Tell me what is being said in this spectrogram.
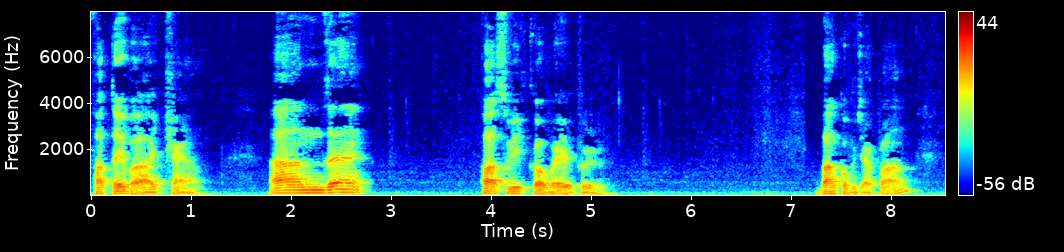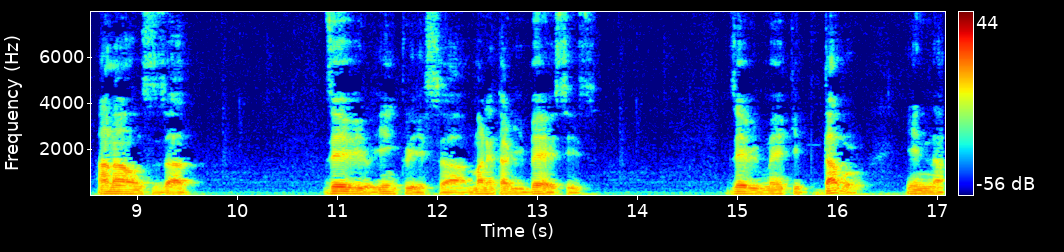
whatever I can. And then, first week of April, Bank of Japan announced that they will increase uh, monetary basis. They will make it double in uh,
